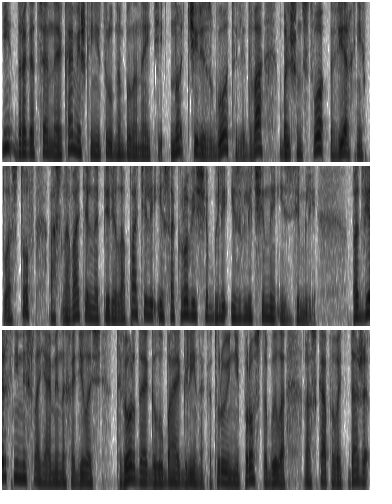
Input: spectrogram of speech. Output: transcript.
и драгоценные камешки нетрудно было найти. Но через год или два большинство верхних пластов основательно перелопатили, и сокровища были извлечены из земли. Под верхними слоями находилась твердая голубая глина, которую не просто было раскапывать даже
